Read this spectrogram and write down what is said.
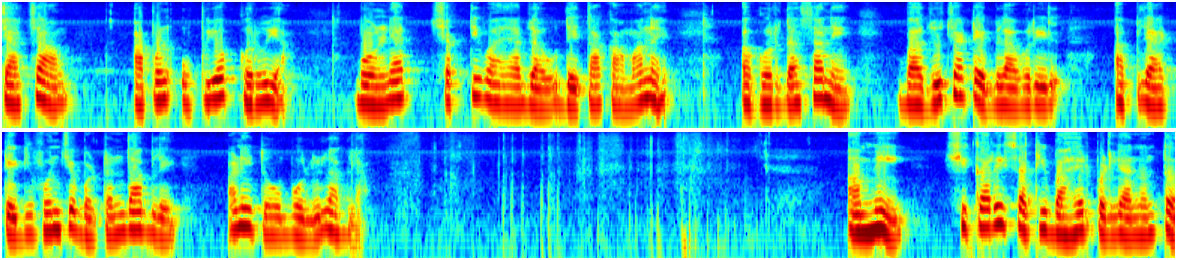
त्याचा आपण उपयोग करूया. बोलण्यात शक्ती वाया जाऊ देता कामा नये. अघोरदासाने बाजूच्या टेबलावरील आपल्या टेलिफोनचे बटन दाबले आणि तो बोलू लागला. आम्ही शिकारीसाठी बाहेर पडल्यानंतर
